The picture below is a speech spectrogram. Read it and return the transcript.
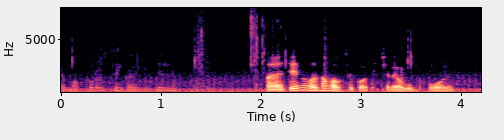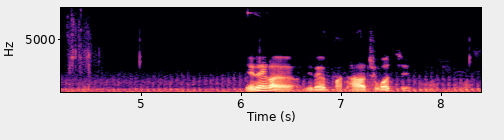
연막 뿌릴 테니까 일로 뛸래? 아니 뛰는 건 상관없을 것 같아 쟤네가 못 보거든 얘네가 얘네 다- 다 죽었지 어 죽었어.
